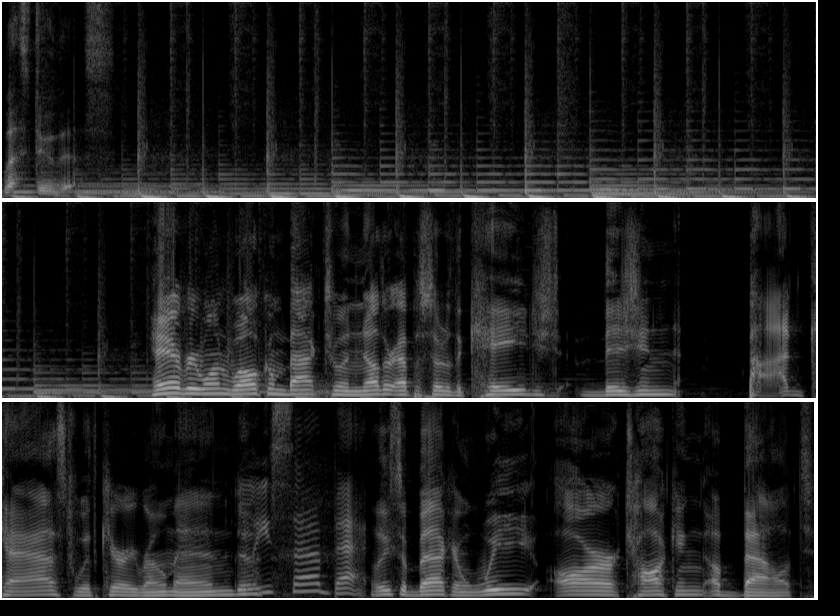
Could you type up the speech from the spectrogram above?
Let's do this. Hey everyone, welcome back to another episode of the Caged Vision podcast with Carrie Rome and Lisa Beck. Lisa Beck, and we are talking about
